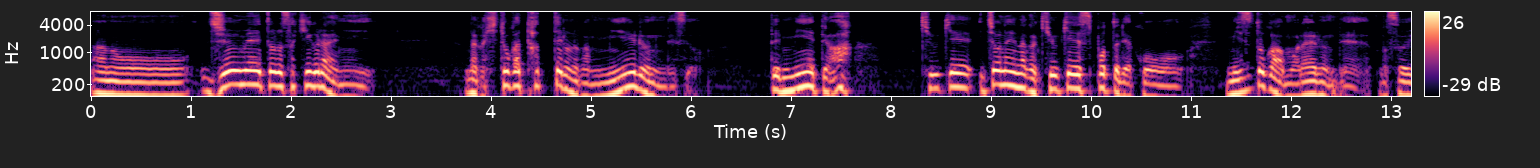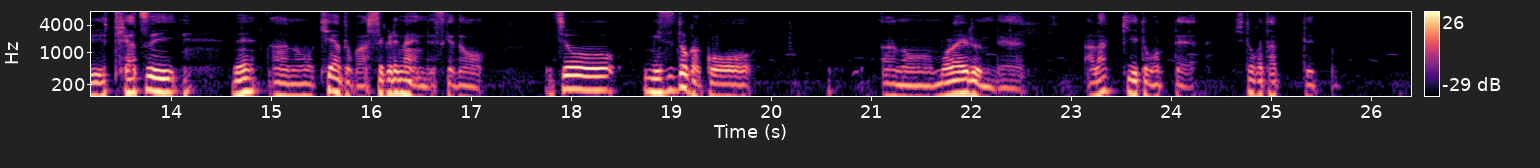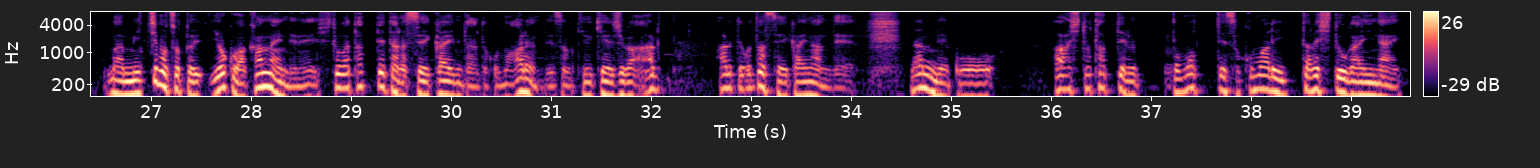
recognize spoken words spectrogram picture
あのー、10メートル先ぐらいに、なんか人が立ってるのが見えるんですよ。で、見えて、あ、休憩、一応ね、なんか休憩スポットではこう、水とかはもらえるんで、まあ、そういう手厚い、ね、あの、ケアとかはしてくれないんですけど、一応、水とかこう、あの、もらえるんで、あ、ラッキーと思って、人が立って、まあ、道もちょっとよくわかんないんでね、人が立ってたら正解みたいなとこもあるんで、その休憩所がある、あるってことは正解なんで、なんでこう、あ、人立ってると思ってそこまで行ったら人がいない。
